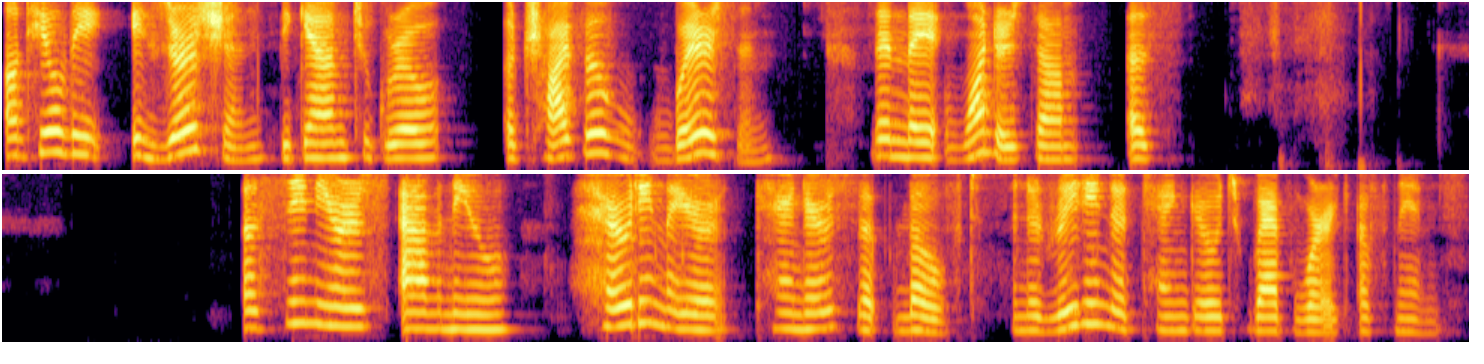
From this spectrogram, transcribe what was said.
until the exertion began to grow a trifle wearisome. Then they wandered some as a senior's avenue, holding their candles aloft and reading the tangled webwork of names,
